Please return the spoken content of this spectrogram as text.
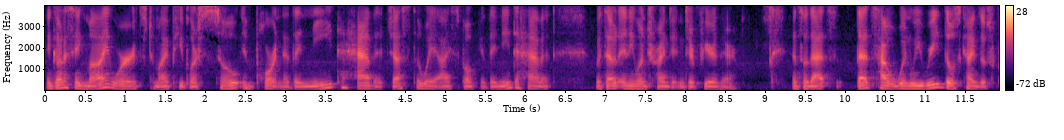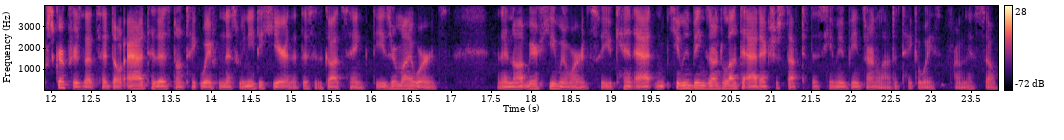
And God is saying, My words to my people are so important that they need to have it just the way I spoke it. They need to have it without anyone trying to interfere there. And so that's that's how when we read those kinds of scriptures that said, Don't add to this, don't take away from this, we need to hear that this is God saying, These are my words and they're not mere human words. So you can't add. Human beings aren't allowed to add extra stuff to this. Human beings aren't allowed to take away from this. So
